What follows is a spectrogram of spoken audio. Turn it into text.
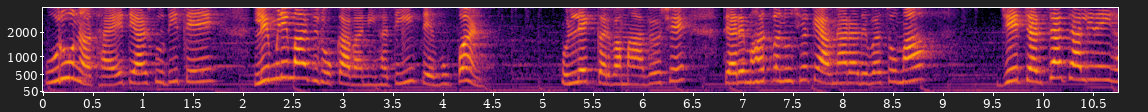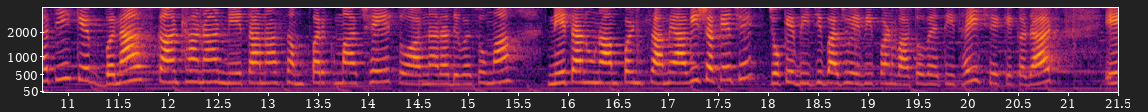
પૂરું ન થાય, ત્યાર સુધી તે લીમડીમાં જ રોકાવાની હતી તેવું પણ ઉલ્લેખ કરવામાં આવ્યો છે. ત્યારે મહત્વનું છે કે આવનારા દિવસોમાં જે ચર્ચા ચાલી રહી હતી કે બનાસકાંઠાના નેતાના સંપર્કમાં છે, તો આવનારા દિવસોમાં નેતાનું નામ પણ સામે આવી શકે છે. જોકે બીજી બાજુ એવી પણ વાતો વહેતી થઈ છે કે કદાચ એ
